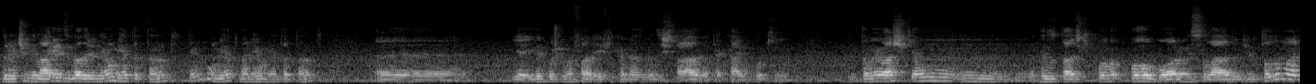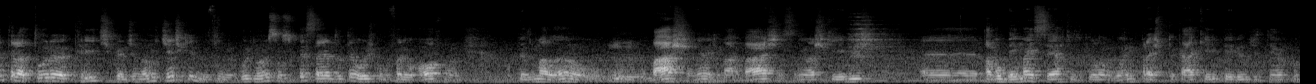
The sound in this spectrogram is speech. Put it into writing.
Durante o milagre a desigualdade nem aumenta tanto, tem um aumento, mas nem aumenta tanto. É, e aí depois, como eu falei, fica mais ou menos estável, até cai um pouquinho. Então eu acho que é um, um, um resultado que corroboram esse lado de toda uma literatura crítica de nomes, gente que, enfim, os nomes são super sérios até hoje, como eu falei, o Hoffman, o Pedro Malão, o, uhum. o Baixa, né, o Edmar Baixa, assim, eu acho que eles estavam é, bem mais certos do que o Langoni para explicar aquele período de tempo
